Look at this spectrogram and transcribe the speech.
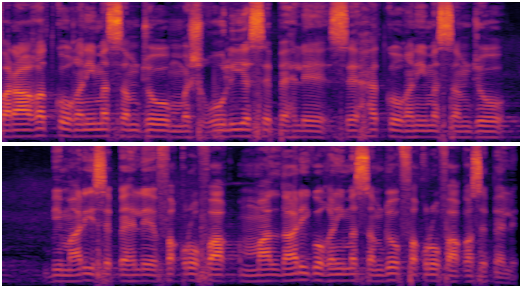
فراغت کو غنیمت سمجھو مشغولیت سے پہلے صحت کو غنیمت سمجھو بیماری سے پہلے فقر و فاق مالداری کو غنیمت سمجھو فقر و فاقہ سے پہلے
